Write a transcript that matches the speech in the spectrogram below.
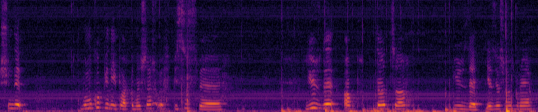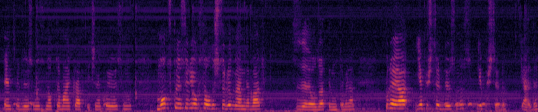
Şimdi bunu kopyalayıp arkadaşlar öf bir sus be. Yüzde updata yüzde yazıyorsunuz buraya. Enter diyorsunuz. Nokta Minecraft içine koyuyorsunuz. Mod klasörü yoksa oluşturun. Bende var. Size de olacaktır muhtemelen. Buraya yapıştır diyorsunuz. Yapıştırdı. Geldi.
